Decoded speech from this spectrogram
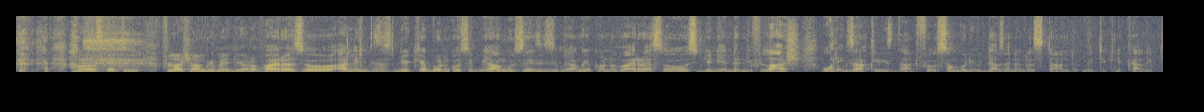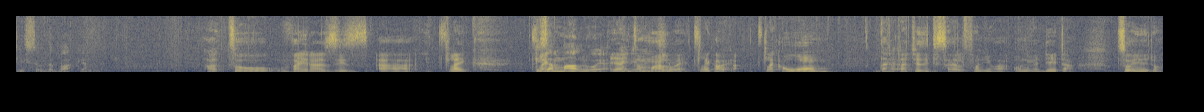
Unasikia ati flash yangu imeingiwa na virus, so aliingiza sijui cable kwa simu yangu, saizi simu yangu iko na virus, so sijui niende ni flash. What exactly is that for somebody who doesn't understand the technicalities of the backend? Uh, so virus is, uh, it's like, It's a malware Yeah, it's a malware. It's like Right. a, it's like a worm that Yeah. attaches itself on your on your data. So you know,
